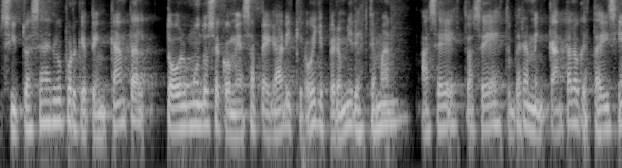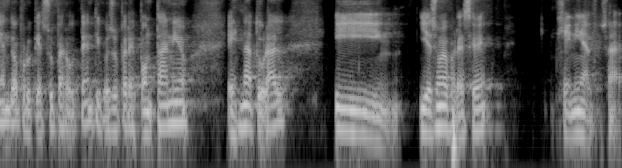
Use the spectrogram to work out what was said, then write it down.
si tú haces algo porque te encanta, todo el mundo se comienza a pegar y que, oye, pero mire, este man hace esto, hace esto, pero me encanta lo que está diciendo porque es súper auténtico, súper espontáneo, es natural y, y, eso me parece genial. O sea,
